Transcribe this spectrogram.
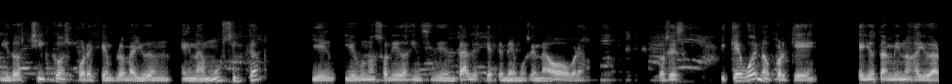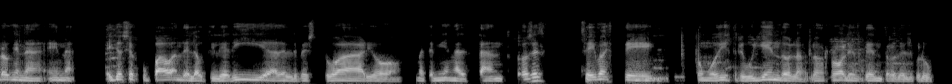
Y dos chicos, por ejemplo, me ayudan en la música y en, unos sonidos incidentales que tenemos en la obra. Entonces, y qué bueno, porque ellos también nos ayudaron en la, ellos se ocupaban de la utilería, del vestuario, me tenían al tanto. Entonces, se iba este, como distribuyendo los roles dentro del grupo.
